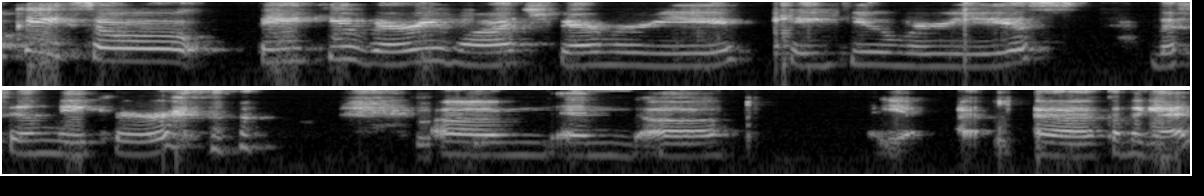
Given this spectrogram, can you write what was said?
Okay, so thank you very much, Pierre Marie. Thank you, Maurice, the filmmaker. um, and uh, yeah, uh, uh, come again.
